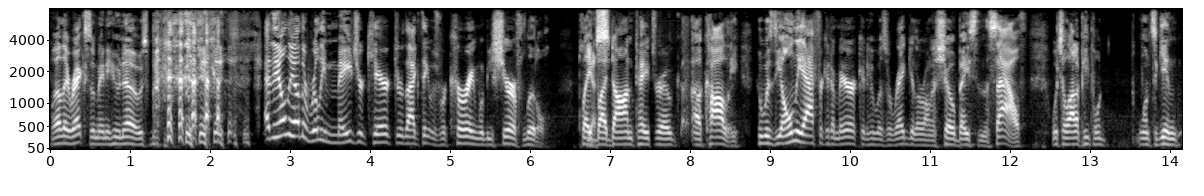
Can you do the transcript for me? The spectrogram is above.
well, they wrecked so many, who knows? and the only other really major character that I think was recurring would be Sheriff Little, played Yes. by Don Pedro uh, Colley, who was the only African American who was a regular on a show based in the South, which a lot of people, once again,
